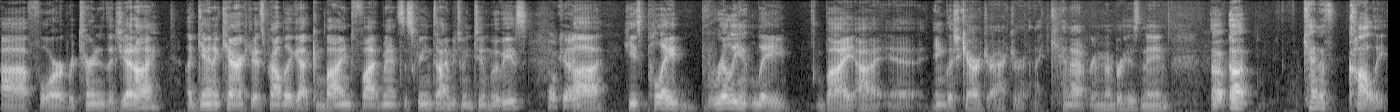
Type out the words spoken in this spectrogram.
uh, for Return of the Jedi. Again, a character that's probably got combined five minutes of screen time between two movies. Okay. Uh, he's played brilliantly by uh, uh, English character actor, and I cannot remember his name. Uh, uh, Kenneth Colley.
